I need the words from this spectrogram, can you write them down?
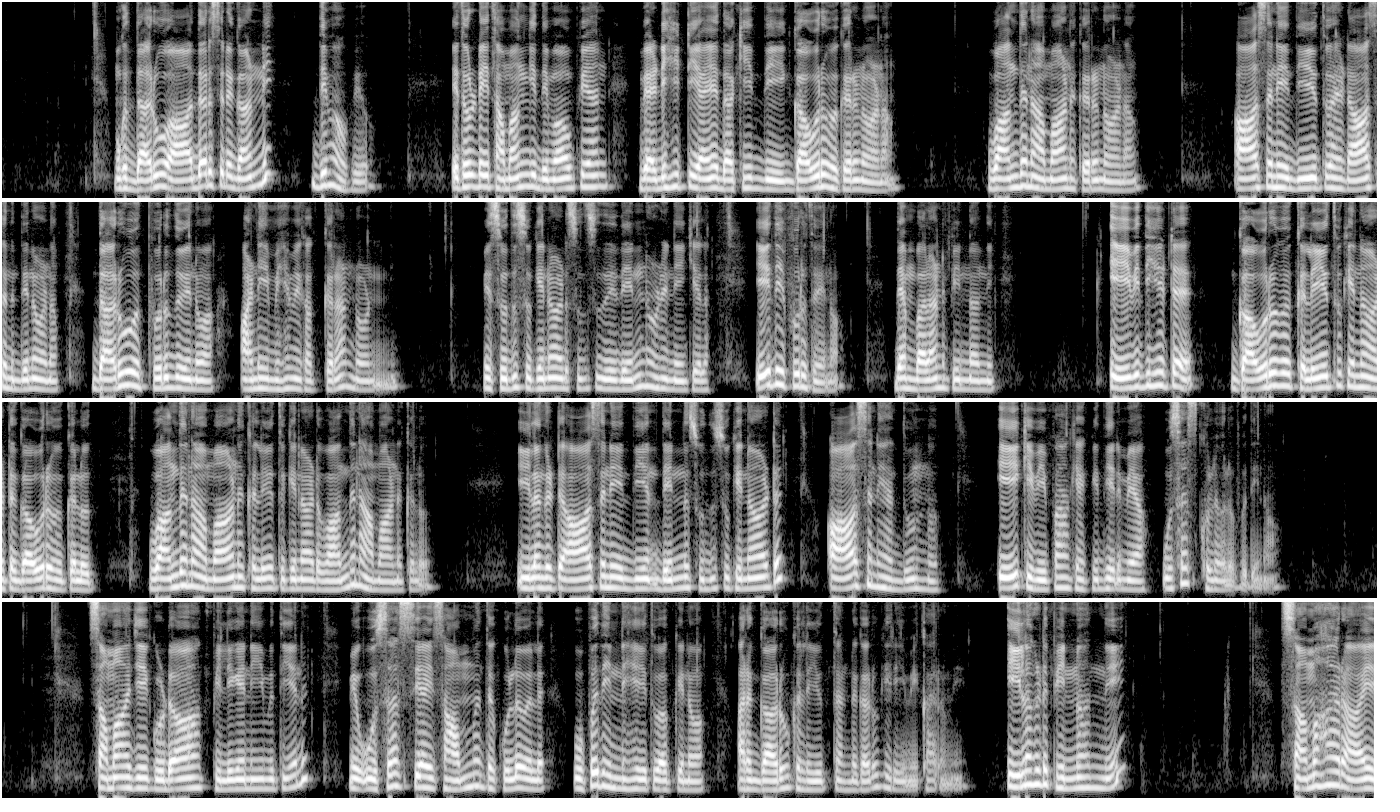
මොකද දරුවෝ ආදර්ශයට ගන්නේ දෙමව්පියෝ. එතකොට මේ තමන්ගේ දෙමව්පියන් වැඩිහිටි අය දකිද්දී ගෞරව කරනවා නම් වන්දනාමාන කරනවා නම් ආසනේ දිය යුතු හැට ආසන දෙනවනම් දරුවොත් පුරුදු වෙනවා අනේ මෙහෙම එකක් කරන්න ඕනේ. මේ සුදුසු කෙනාට සුදුසු දේ දෙන්න ඕනේ නේ කියලා. ඒ දේ පුරුදු වෙනවා. දැන් බලන්න පින්නන්නේ ඒ විදිහට ගෞරව කළ යුතු කෙනාට ගෞරව කළොත් වන්දනා මාන කළ යුතු කෙනාට වන්දනා මාන කළොත් ඊළඟට ආසනයේ දෙන්න සුදුසු කෙනාට ආසනයක් දුන්නොත් ඒකේ විපාකයක් විදිහට මෙයා උසස් කුලවල උපදිනවා. සමාජයේ ගොඩාක් පිළිගැනීම තියෙන මේ උසස්යයි සම්මත කුලවල උපදින්න හේතුවක් වෙනවා අර ගරු කළ යුත්තන්ට ගරු කිරීමේ කර්මය. ඊළඟට පින්වන්නේ සමහර අය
